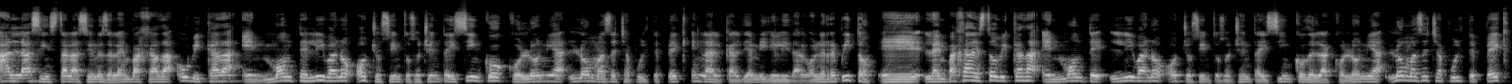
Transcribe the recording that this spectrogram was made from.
a las instalaciones de la embajada ubicada en Monte Líbano 885, Colonia Lomas de Chapultepec en la alcaldía Miguel Hidalgo. Le repito, eh, la embajada está ubicada en Monte Líbano 885 de la colonia Lomas de Chapultepec,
